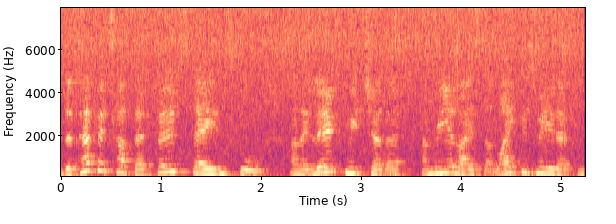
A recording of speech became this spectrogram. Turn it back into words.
So the puppets had their first day in school and they learnt from each other and realised that life is made up from,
